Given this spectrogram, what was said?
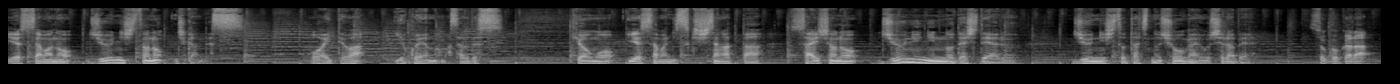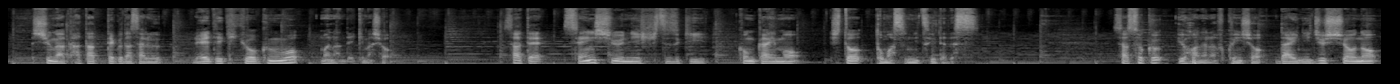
イエス様の十二使徒の時間です。お相手は横山まさるです。今日もイエス様に付き従った最初の12人の弟子である十二使徒たちの生涯を調べ、そこから主が語ってくださる霊的教訓を学んでいきましょう。さて、先週に引き続き、今回も使徒トマスについてです。早速ヨハネの福音書第20章の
